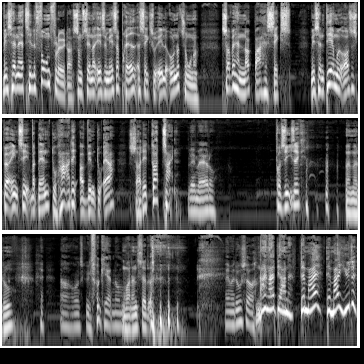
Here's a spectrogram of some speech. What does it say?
hvis han er telefonfløter, som sender sms'er præget af seksuelle undertoner, så vil han nok bare have sex. Hvis han derimod også spørger ind til, hvordan du har det og hvem du er, så er det et godt tegn. Hvem er du? Præcis, ikke? Hvem er du? Nå, undskyld, forkert nummer. Hvordan ser du? Hvem er du så? Nej, nej, Bjarne. Det er mig. Det er mig, Jytte.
